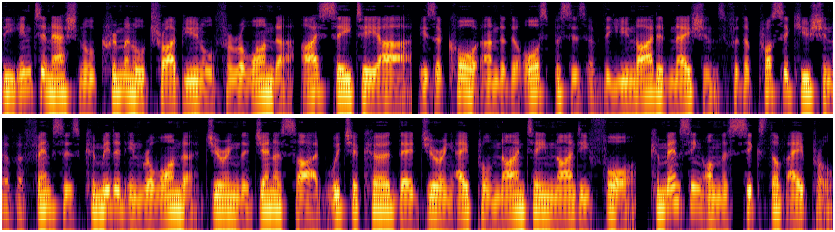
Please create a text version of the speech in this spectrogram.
The International Criminal Tribunal for Rwanda (ICTR) is a court under the auspices of the United Nations for the prosecution of offences committed in Rwanda during the genocide which occurred there during April 1994, commencing on the 6th of April.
